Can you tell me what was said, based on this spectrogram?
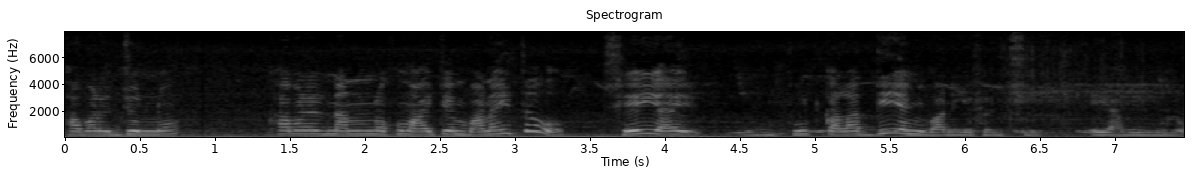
খাবারের জন্য। খাবারের নানান রকম আইটেম বানাই তো, সেই আই ফ্রুট কালার দিয়ে আমি বানিয়ে ফেলছি এই আবিরগুলো।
